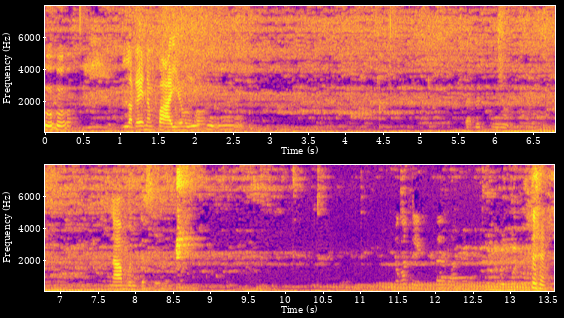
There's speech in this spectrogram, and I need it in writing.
Laki ng payong ko. Sabi ko, namon kasi. Sabi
